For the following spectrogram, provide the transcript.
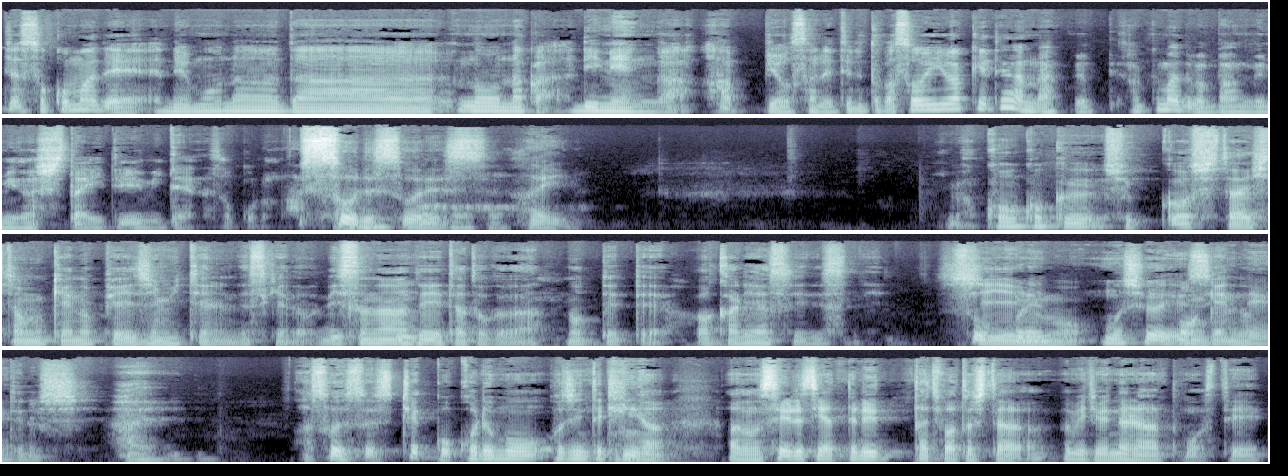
じゃあそこまでレモナーダのなんか理念が発表されてるとかそういうわけではなくて、あくまでも番組が主体でみたいなところなんですか、ね、そうです、そうです。はい。今、広告出稿したい人向けのページ見てるんですけど、リスナーデータとかが載ってて分かりやすいですね。うん、CM も面白いですね。音源載ってるし。はい。あそうです、そうです。結構これも個人的には、あの、セールスやってる立場としては勉強になるなと思ってて、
